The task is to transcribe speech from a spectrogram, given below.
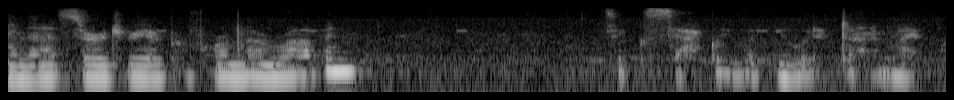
And that surgery I performed on Robin, it's exactly what you would have done in my place.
